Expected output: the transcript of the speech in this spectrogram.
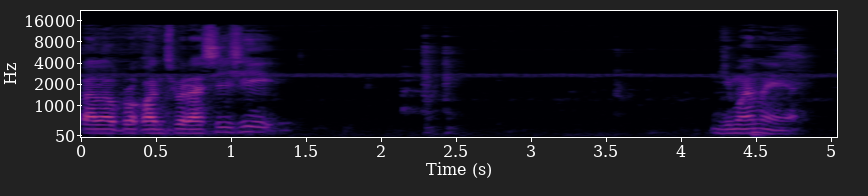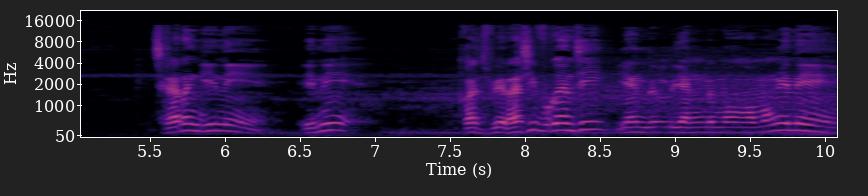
kalau pro konspirasi sih gimana ya? Sekarang gini, ini konspirasi bukan sih yang yang mau ngomong ini?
